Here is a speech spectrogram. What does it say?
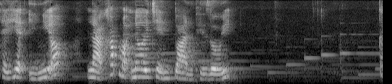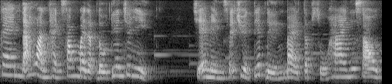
thể hiện ý nghĩa là khắp mọi nơi trên toàn thế giới. Các em đã hoàn thành xong bài tập đầu tiên chưa nhỉ? Chị em mình sẽ chuyển tiếp đến bài tập số 2 như sau.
